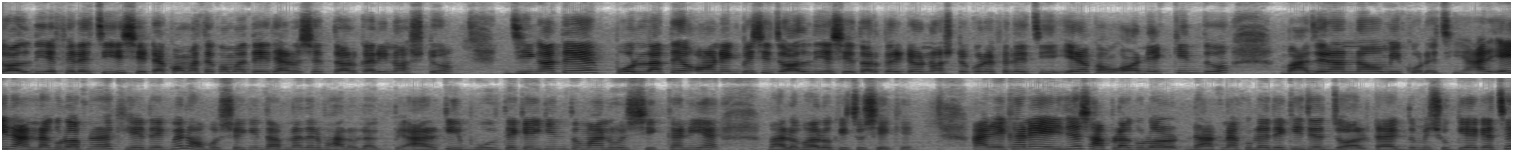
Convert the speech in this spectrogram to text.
জল দিয়ে ফেলেছি, সেটা কমাতে কমাতেই ঢ্যাঁড়সের তরকারি নষ্ট। ঝিঙাতে, পোল্লাতে অনেক বেশি জল দিয়ে সে তরকারিটাও নষ্ট করে ফেলেছি। এরকম অনেক কিন্তু বাজে রান্নাও আমি করেছি। আর এই রান্নাগুলো আপনারা খেয়ে দেখবেন, অবশ্যই কিন্তু আপনাদের ভালো লাগবে। আর কি, ভুল থেকেই কিন্তু মানুষ শিক্ষা নিয়ে ভালো ভালো কিছু শেখে। আর এখানে এই যে শাপলাগুলো ঢাকনা খুলে দেখি যে জলটা একদমই শুকিয়ে গেছে,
